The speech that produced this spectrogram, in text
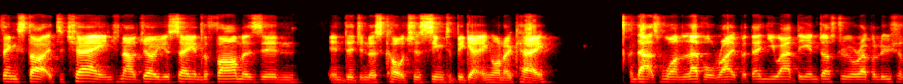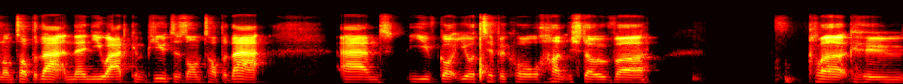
things started to change. Now, Joe, you're saying the farmers in indigenous cultures seem to be getting on okay that's one level, right? But then you add the industrial revolution on top of that, and then you add computers on top of that, and you've got your typical hunched over clerk who,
